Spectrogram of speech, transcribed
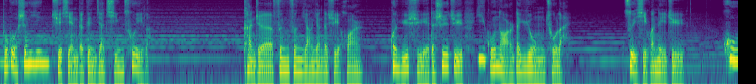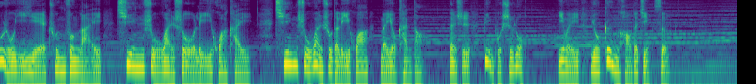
不过声音却显得更加清脆了。看着纷纷扬扬的雪花关于雪的诗句一股脑儿的涌出来。最喜欢那句：“忽如一夜春风来，千树万树梨花开。”千树万树的梨花没有看到，但是并不失落，因为有更好的景色。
